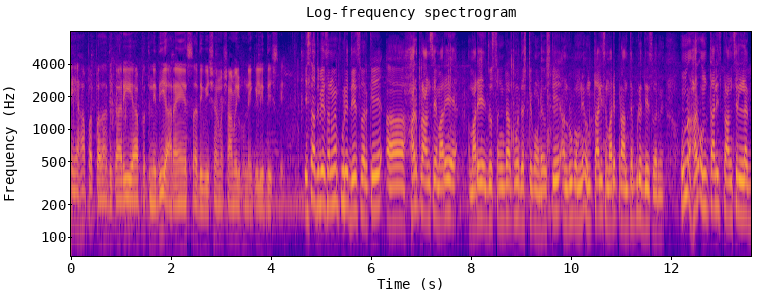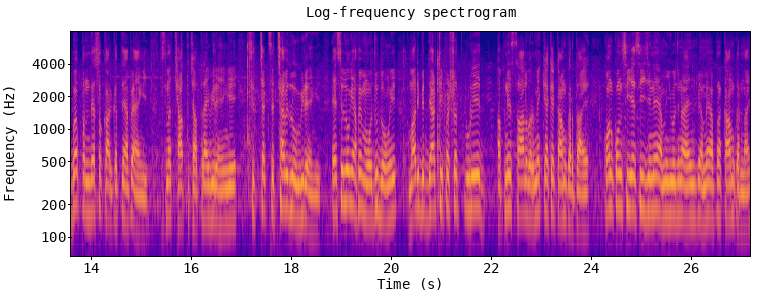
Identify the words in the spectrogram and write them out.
यहाँ पर पदाधिकारी या प्रतिनिधि आ रहे हैं इस अधिवेशन में शामिल होने के लिए देश के? इस अधिवेशन में पूरे देश भर के आ, हर प्रांत से हमारे हमारे जो संगठनात्मक दृष्टिकोण है उसके अनुरूप हमने उनतालीस हमारे प्रांत हैं पूरे देश भर में। उन हर उनतालीस प्रांत से लगभग पंद्रह सौ कार्यकर्ता यहाँ पे आएँगे जिसमें छात्र छात्राएँ भी रहेंगे शिक्षक शिक्षाविद लोग भी रहेंगे। ऐसे लोग यहाँ पे मौजूद होंगे। हमारी विद्यार्थी परिषद पूरे अपने साल भर में क्या क्या काम करता है कौन कौन सी ऐसी जिन्हें हमें योजना है जिन पर हमें अपना काम करना है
